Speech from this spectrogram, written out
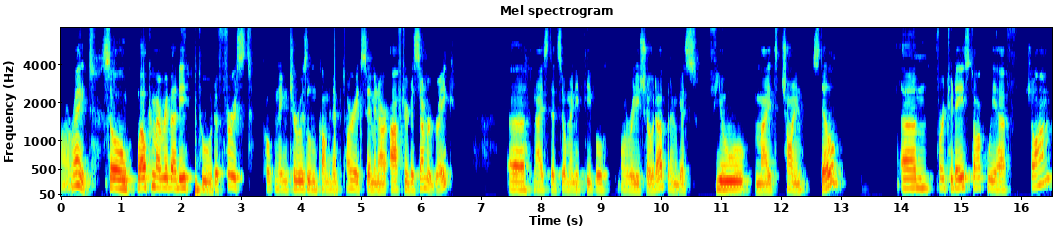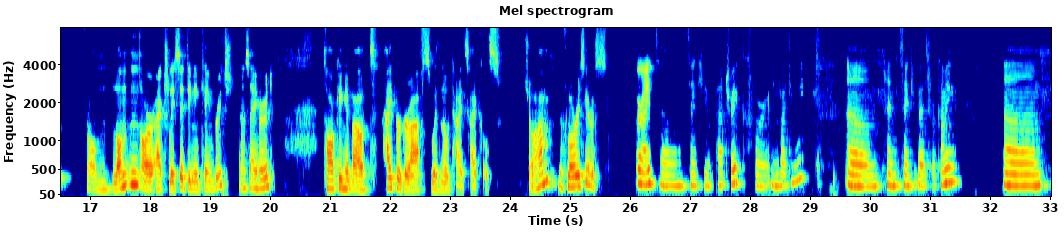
All right, so welcome everybody to the first Copenhagen Jerusalem Combinatorics seminar after the summer break. Uh, nice that so many people already showed up, and I guess few might join still. Um, for today's talk, we have Shoham from London, or actually sitting in Cambridge, as I heard, talking about hypergraphs with no tight cycles. Shoham, the floor is yours. All right, uh, thank you, Patrick, for inviting me. Um, and thank you guys for coming. Um,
